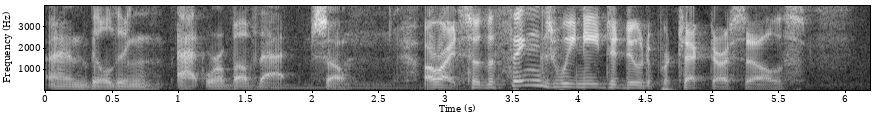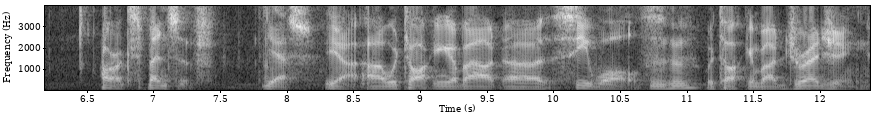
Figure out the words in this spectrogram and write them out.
and building at or above that, so. All right, so the things we need to do to protect ourselves are expensive. Yes. Yeah, uh, we're talking about uh, seawalls. We're talking about dredging.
